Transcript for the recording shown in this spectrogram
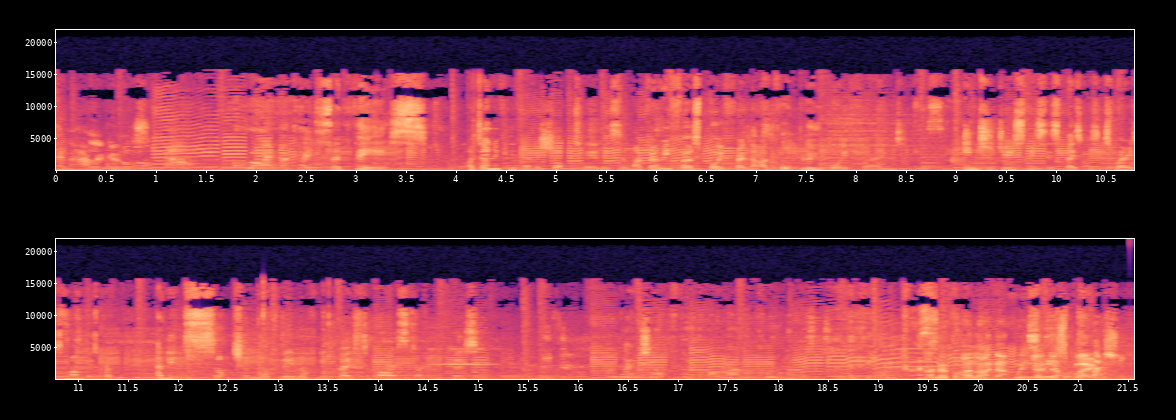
Penhaligon's. Right, okay, so this, I don't know if you've ever shopped here, Lisa. My very first boyfriend that I call Blue Boyfriend, introduced me to this place because it's where his mum gets pregnant. And it's such a lovely, lovely place to buy stuff because actually I prefer the one around the corner because it's really big. I know, but I like that window display. old-fashioned.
